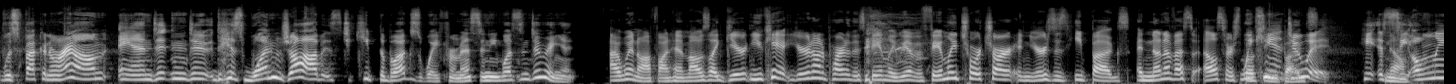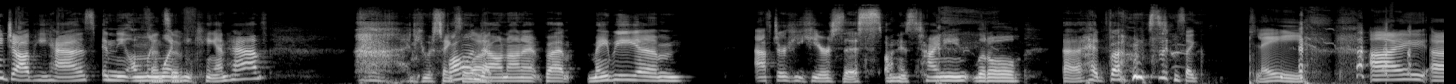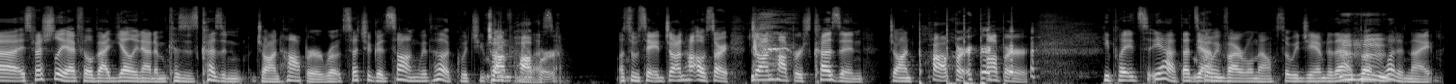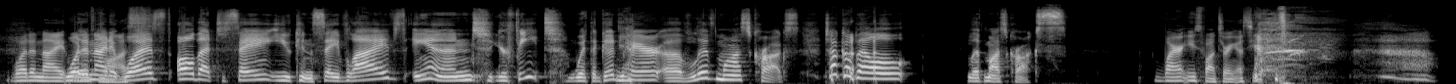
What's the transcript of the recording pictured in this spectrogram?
was fucking around and didn't do his one job is to keep the bugs away from us and he wasn't doing it I went off on him. I was like, "You're you can't. You're not a part of this family. We have a family chore chart, and yours is eat bugs, and none of us else are we supposed to eat can't do it he it's No. the only job he has and the only one he can have and he was Thanks falling down on it but maybe um after he hears this on his tiny little uh headphones He's like, "Play." I uh, especially I feel bad yelling at him because his cousin John Hopper wrote such a good song with Hook, which you John played for me last Popper. That's what I'm saying. John. Ho- oh, sorry, John Hopper's cousin, John popper Popper. He played. Yeah, that's Yeah. going viral now. So we jammed to that. But Mhm. what a night! What a night! what a Liv night it was all that to say you can save lives and your feet with a good Yeah. pair of live más crocs taco bell live más crocs Why aren't you sponsoring us yet?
